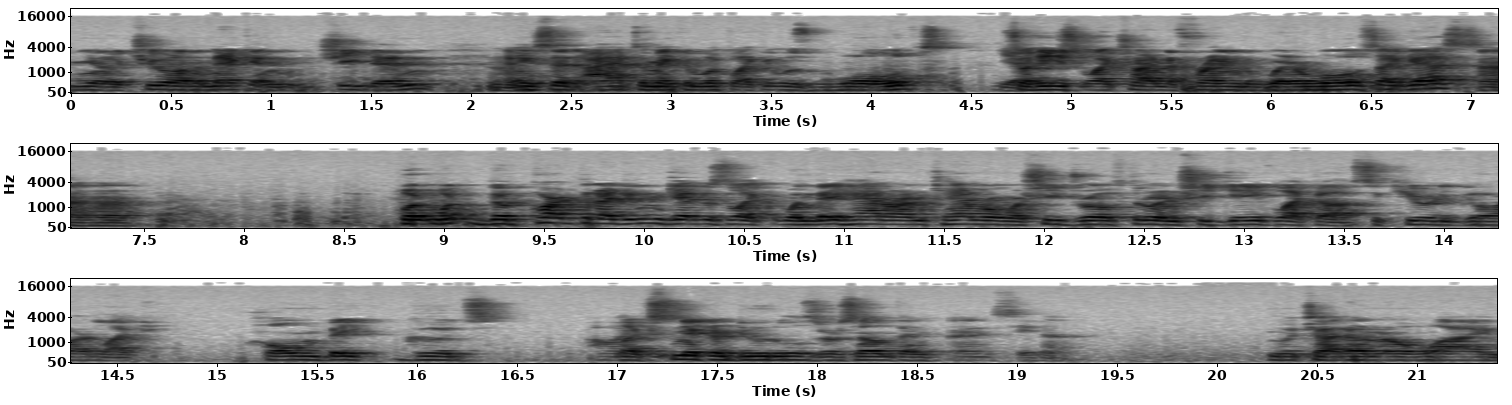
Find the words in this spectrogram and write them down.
you know chew on the neck and she didn't, and he said I had to make it look like it was wolves, Yeah. so he's like trying to frame the werewolves, I guess. Uh huh. But what the part that I didn't get was like when they had her on camera where she drove through and she gave like a security guard like home baked goods, Oh, like snickerdoodles or something, I didn't see that. which I don't know why.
